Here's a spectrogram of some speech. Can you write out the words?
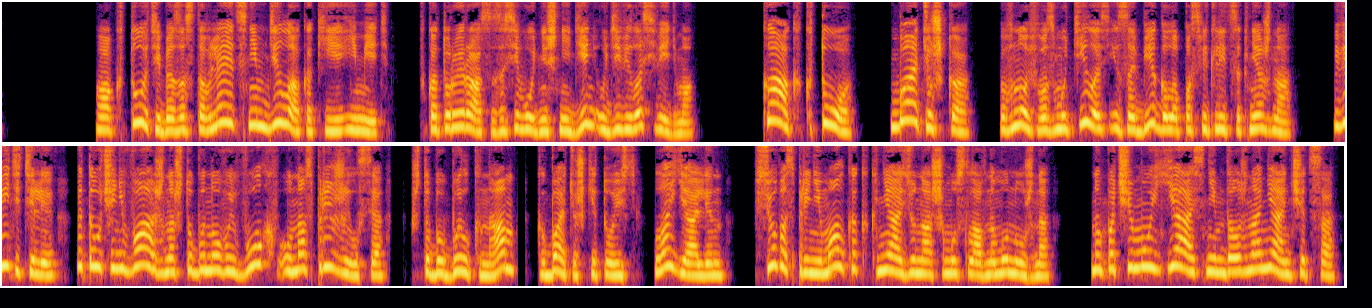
А кто тебя заставляет с ним дела какие иметь? В который раз за сегодняшний день удивилась ведьма. Как кто? Батюшка! Вновь возмутилась и забегала по светлице княжна. Видите ли, это очень важно, чтобы новый волхв у нас прижился, чтобы был к нам, к батюшке, то есть, лоялен, все воспринимал, как князю нашему славному нужно. Но почему я с ним должна нянчиться?»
